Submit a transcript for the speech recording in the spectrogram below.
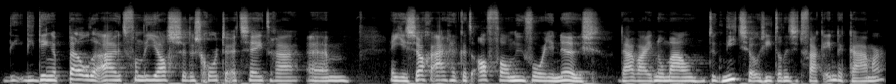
Die, die dingen peilden uit van de jassen, de schorten, et cetera. Um, en je zag eigenlijk het afval nu voor je neus. Daar waar je het normaal natuurlijk niet zo ziet, dan is het vaak in de kamer.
